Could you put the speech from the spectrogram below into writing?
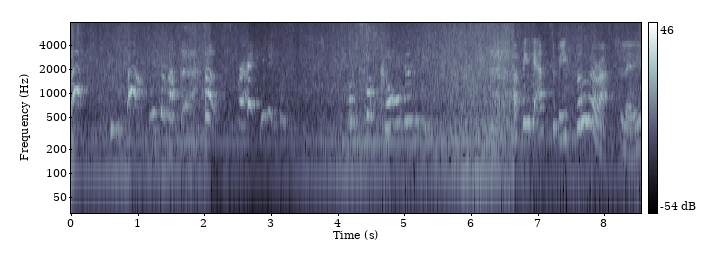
Look at that! That's spray! What's that carbon? I think it has to be fuller actually.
